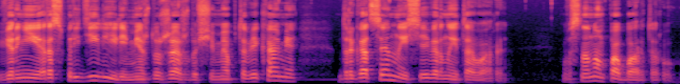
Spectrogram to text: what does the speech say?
вернее распределили между жаждущими оптовиками драгоценные северные товары, в основном по бартеру.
